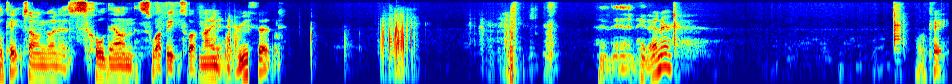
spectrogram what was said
Okay, so I'm going to hold down swap 8 swap 9 and hit reset. And then hit enter. Okay.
